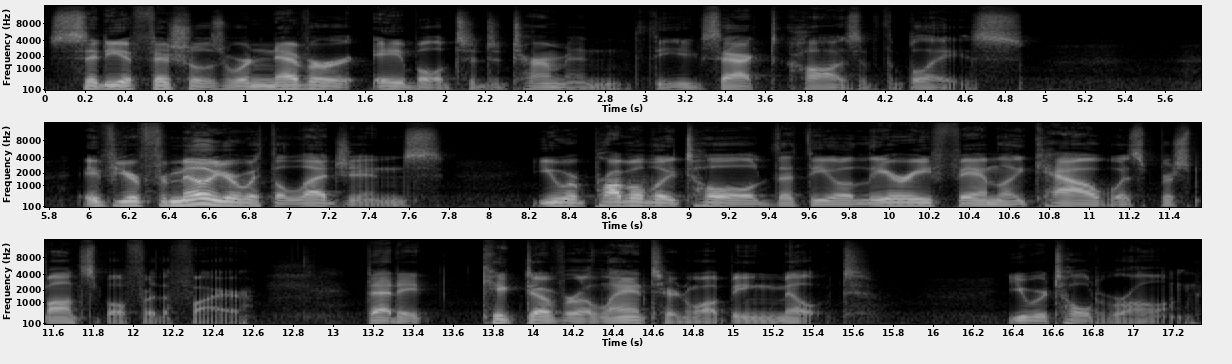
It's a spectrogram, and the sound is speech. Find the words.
City officials were never able to determine the exact cause of the blaze. If you're familiar with the legends, you were probably told that the O'Leary family cow was responsible for the fire, that it kicked over a lantern while being milked. You were told wrong.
